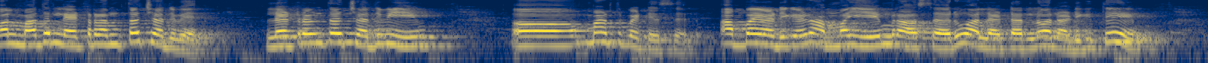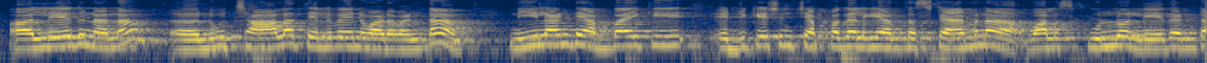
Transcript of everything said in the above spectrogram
వాళ్ళ మదర్ లెటర్ అంతా చదివారు. లెటర్ అంతా చదివి మడత పెట్టేశారు. అబ్బాయి అడిగాడు అమ్మ ఏం రాశారు ఆ లెటర్లో? అని అడిగితే లేదు నాన్న నువ్వు చాలా తెలివైన వాడవంట. నీలాంటి అబ్బాయికి ఎడ్యుకేషన్ చెప్పగలిగే అంత స్టామినా వాళ్ళ స్కూల్లో లేదంట.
